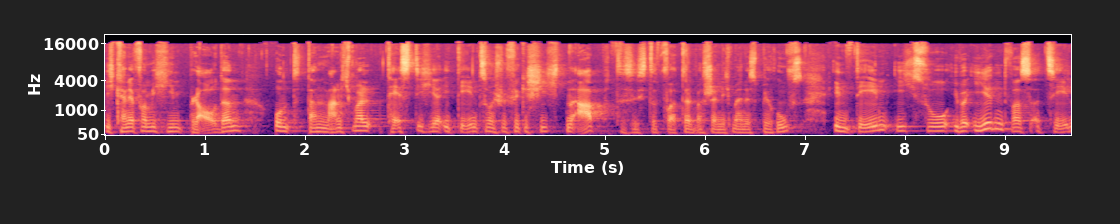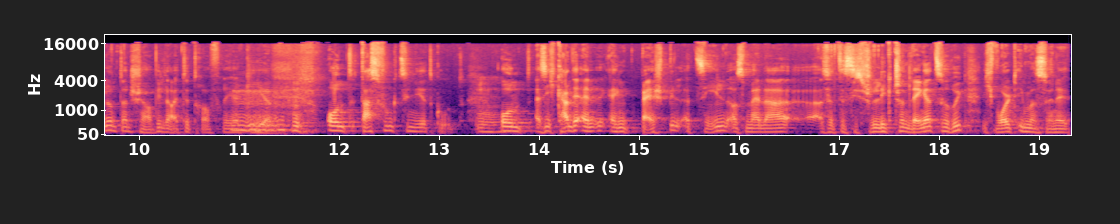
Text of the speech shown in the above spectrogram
ich kann ja vor mich hin plaudern und dann manchmal teste ich ja Ideen zum Beispiel für Geschichten ab, das ist der Vorteil wahrscheinlich meines Berufs, indem ich so über irgendwas erzähle und dann schaue, wie Leute darauf reagieren. Mhm. Und das funktioniert gut. Mhm. Und also ich kann dir ein, ein, Beispiel erzählen aus meiner, also das ist, liegt schon länger zurück. Ich wollte immer so eine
